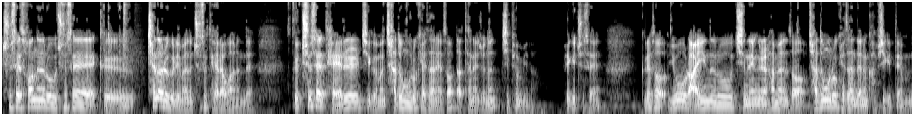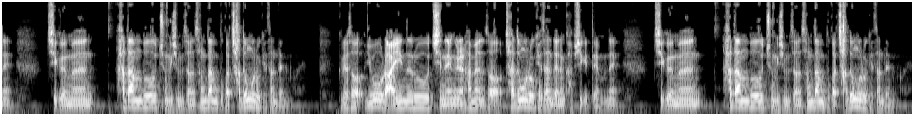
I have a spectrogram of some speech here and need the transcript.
추세선으로 추세 그 채널을 그리면 추세대라고 하는데 그 추세대를 지금은 자동으로 계산해서 나타내주는 지표입니다. 회귀추세. 그래서 이 라인으로 진행을 하면서 자동으로 계산되는 값이기 때문에 지금은 하단부, 중심선, 상단부가 자동으로 계산되는 거예요. 그래서 이 라인으로 진행을 하면서 자동으로 계산되는 값이기 때문에 지금은 하단부, 중심선, 상단부가 자동으로 계산되는 거예요.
